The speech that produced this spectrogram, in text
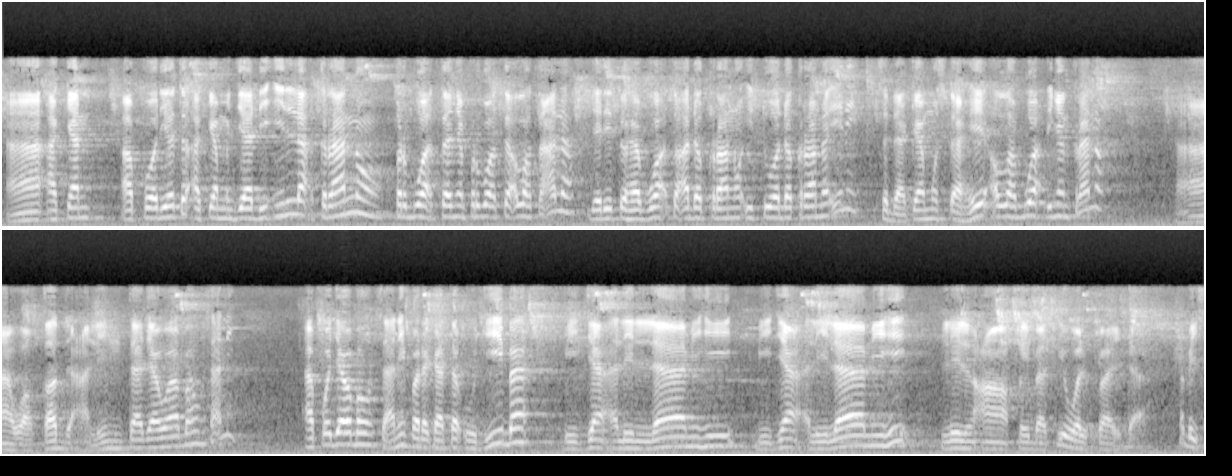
Ha, akan apa dia tu? Akan menjadi ilak kerana perbuatannya perbuatan Allah Taala. Jadi Tuhan buat tu ada kerana itu ada kerana ini. Sedangkan mustahil Allah buat dengan kerana. Ha wa qad alimta jawabahu tani apa jawab Saat ni pada kata ujiba bija'lillamihi lil aqibati wal faidah. Habis.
